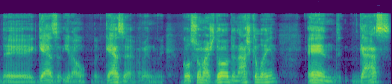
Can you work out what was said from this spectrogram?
the Gaza, you know, Gaza. I mean, goes from Ashdod and Ashkelon, and Gas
